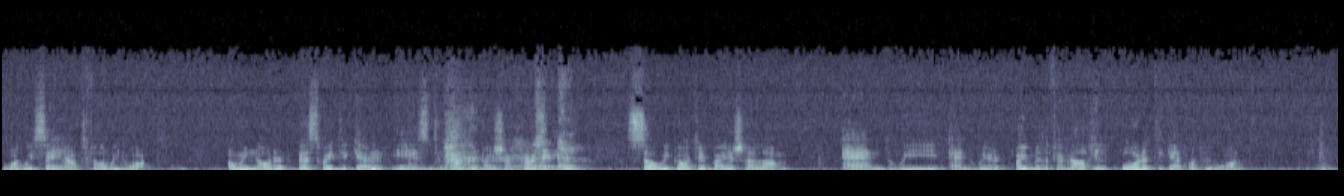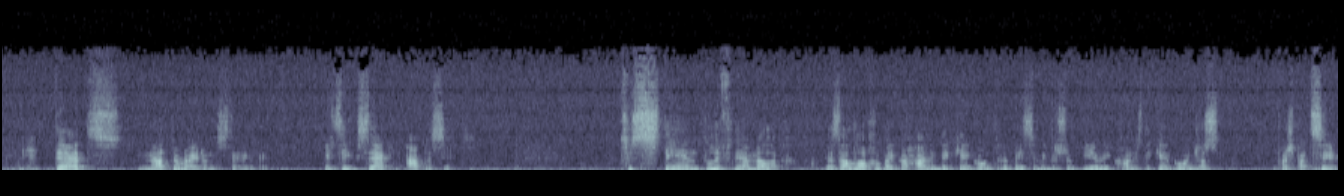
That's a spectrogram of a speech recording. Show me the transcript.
what we say now tefillah we want. And we know that the best way to get it is to come to Baruch Shalom personally. So we go to Baruch Shalom and we and we're in order to get what we want. That's not the right understanding of it. It's the exact opposite. To stand lifnei Amelach, there's a halacha by Kohanim, they can't go into the base of English or Biri They can't go in just for Spatzir.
